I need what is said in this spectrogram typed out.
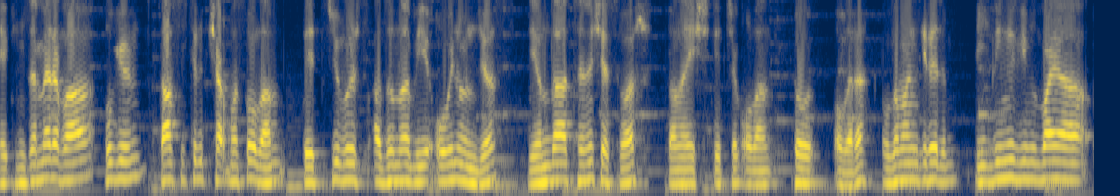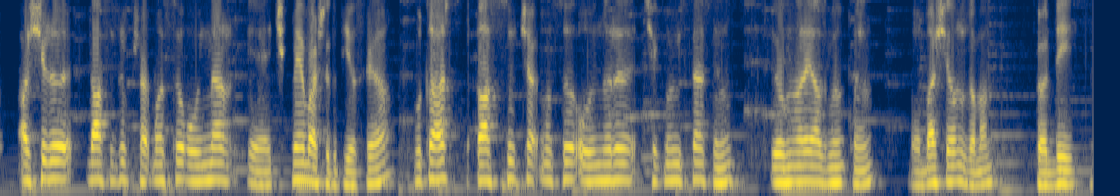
Hepinize merhaba. Bugün Dust Strip çarpması olan Dead adına bir oyun oynayacağız. Yanında Tenacious var. Bana eşlik edecek olan o olarak. O zaman girelim. Bildiğiniz gibi bayağı aşırı Dust Strip çarpması oyunlar e, çıkmaya başladı piyasaya. Bu tarz Dust Strip çarpması oyunları çekmemi isterseniz yorumlara yazmayı unutmayın. E, başlayalım o zaman. Çöldeyiz.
